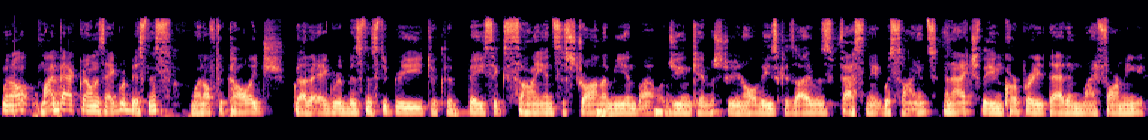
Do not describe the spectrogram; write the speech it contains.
Well, my background is agribusiness. Went off to college, got an agribusiness degree, took the basic science, astronomy and biology and chemistry and all these because I was fascinated with science. And I actually incorporated that in my farming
